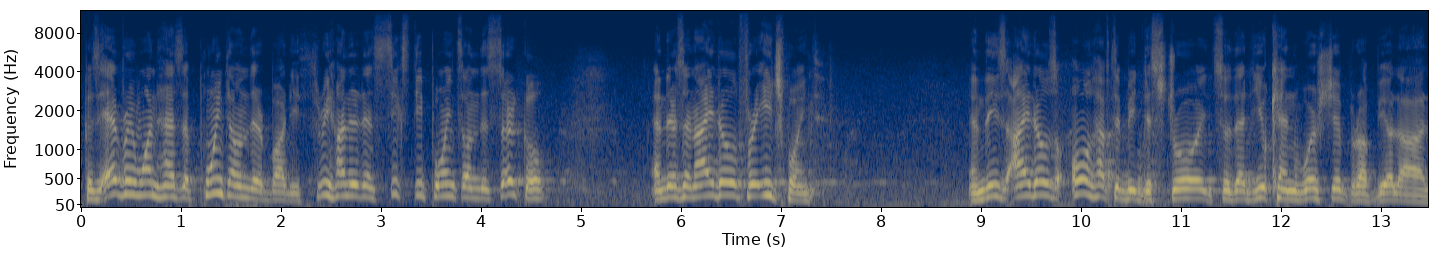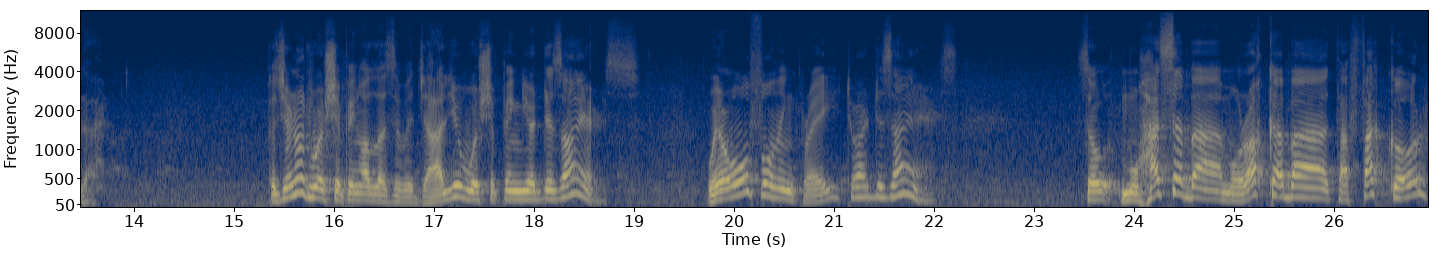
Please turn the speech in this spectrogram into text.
because everyone has a point on their body 360 points on the circle and there's an idol for each point. And these idols all have to be destroyed so that you can worship Rabbil Ala. Because you're not worshipping Allah you're worshipping your desires. We're all falling prey to our desires. So muhasaba, muraqaba, tafakkur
